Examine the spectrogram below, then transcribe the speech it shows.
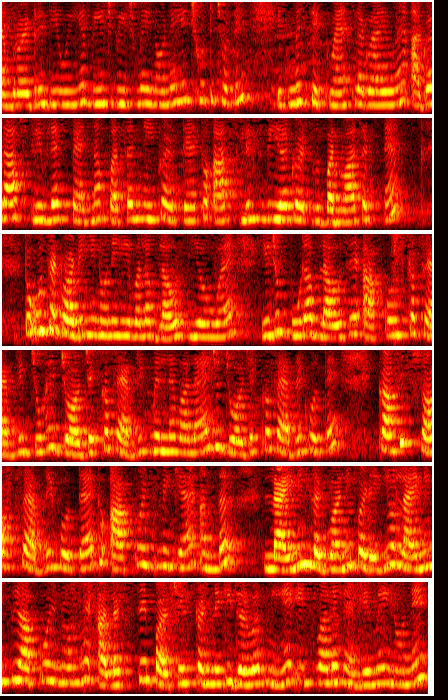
एम्ब्रॉयडरी दी हुई है। बीच बीच में इन्होंने ये छोटे छोटे इसमें सिक्वेंस लगाए हुए हैं। अगर आप स्लीवलेस पहनना पसंद नहीं करते हैं तो आप स्लीव्स वियर बनवा सकते हैं। तो उस अकॉर्डिंग इन्होंने ये वाला ब्लाउज दिया हुआ है। ये जो पूरा ब्लाउज है, आपको इसका फैब्रिक जो है जॉर्जेट का फैब्रिक मिलने वाला है। जो जॉर्जेट का फैब्रिक होता है, काफ़ी सॉफ्ट फैब्रिक होता है तो आपको इसमें क्या है, अंदर लाइनिंग लगवानी पड़ेगी। और लाइनिंग भी आपको इन्होंने अलग से परचेज करने की ज़रूरत नहीं है। इस वाले लहंगे में इन्होंने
